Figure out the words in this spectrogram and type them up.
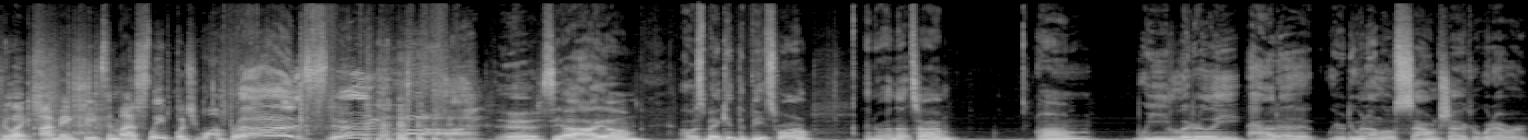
You're like, I make beats in my sleep. What you want, bro? Yes, dude. Ah, dude. So yeah, I um I was making the beats for him, and around that time, um, we literally had a we were doing a little sound check or whatever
